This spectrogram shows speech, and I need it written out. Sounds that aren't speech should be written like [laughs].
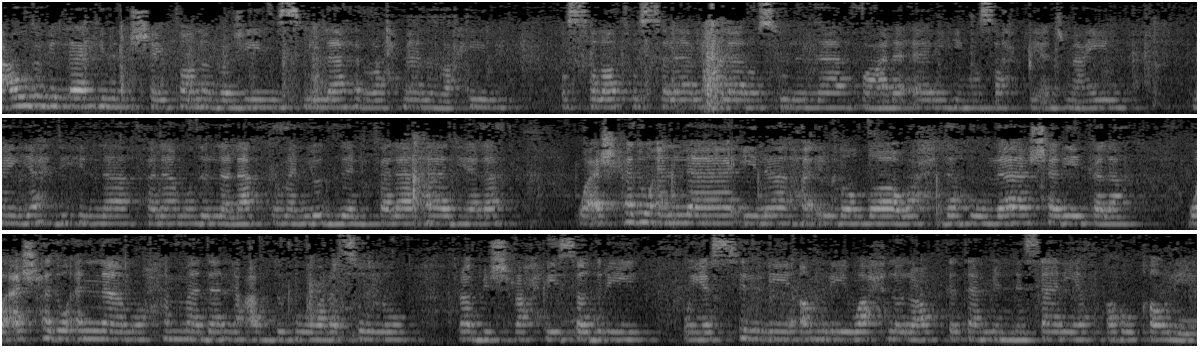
أعوذ بالله من الشيطان الرجيم. بسم الله الرحمن الرحيم. والصلاة والسلام على رسول الله وعلى آله وصحبه أجمعين. من يهده الله فلا مضل له ومن يضلل فلا هادي له. وأشهد أن لا إله إلا الله وحده لا شريك له. وأشهد أن محمدا عبده ورسوله. رب اشرح لي صدري ويسر لي أمري واحلل عقدة من لساني يفقه قولي.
